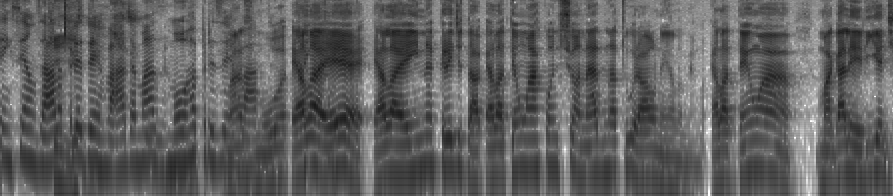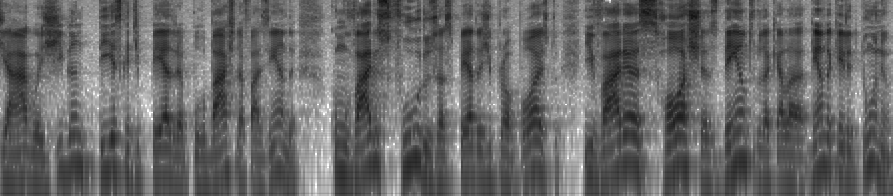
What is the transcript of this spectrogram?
Tem senzala Que isso. preservada, masmorra preservada. Masmorra. Ela é, ela é inacreditável. Ela tem um ar-condicionado natural nela mesmo. Ela tem uma, uma galeria de água gigantesca de pedra por baixo da fazenda, com vários furos, as pedras de propósito, e várias rochas dentro, daquela, dentro daquele túnel,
